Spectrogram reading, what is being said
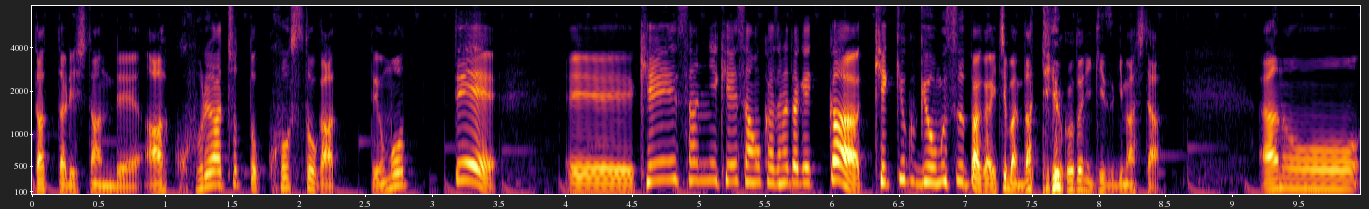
だったりしたんであこれはちょっとコストがって思って、えー、計算に計算を重ねた結果結局業務スーパーが一番だっていうことに気づきましたあのー、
